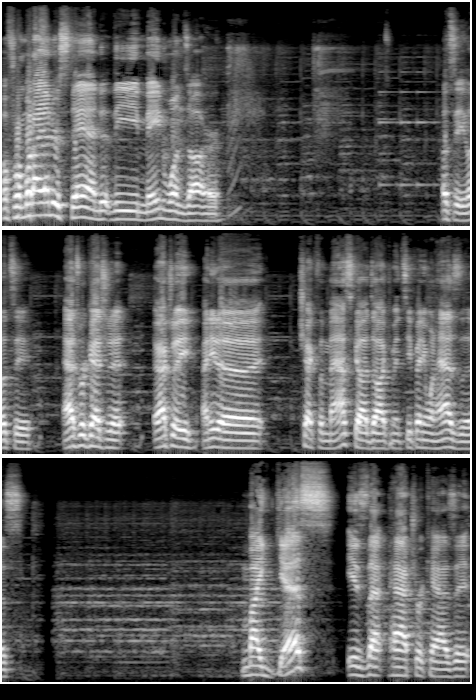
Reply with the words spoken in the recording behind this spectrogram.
But from what I understand, the main ones are. Let's see, let's see. As we're catching it, actually, I need to check the mascot document, see if anyone has this. My guess is that Patrick has it.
